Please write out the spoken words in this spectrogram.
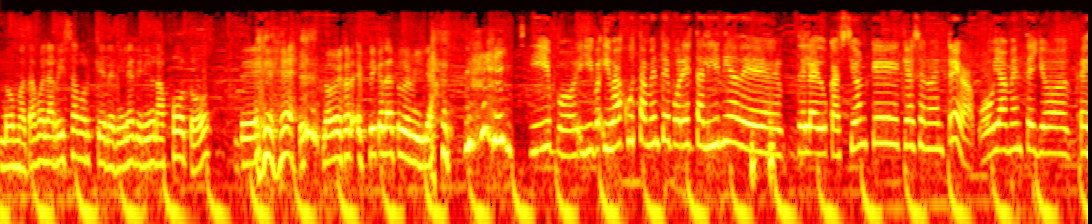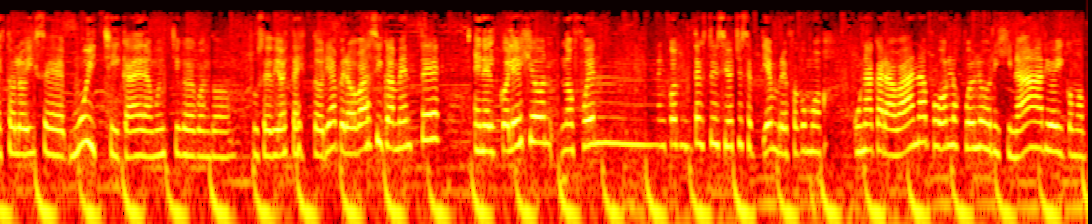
nos matamos de la risa porque la Emilia tenía una foto de... no, mejor, explícala a tu Emilia. Sí, pues, y, va- y va justamente por esta línea de, de la educación que, que se nos entrega. Obviamente yo esto lo hice muy chica, era muy chica cuando sucedió esta historia, pero básicamente en el colegio no fue en, en contexto 18 de septiembre, fue como una caravana por los pueblos originarios y como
